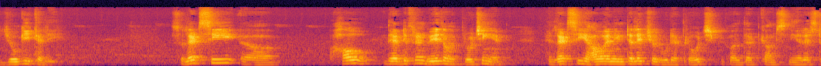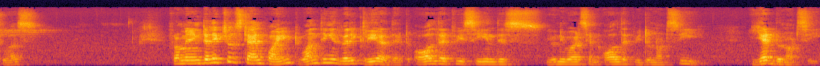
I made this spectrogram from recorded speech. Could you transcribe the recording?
yogically. So let's see uh, how there are different ways of approaching it, and let's see how an intellectual would approach because that comes nearest to us. From an intellectual standpoint, one thing is very clear that all that we see in this universe and all that we do not see, yet do not see,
